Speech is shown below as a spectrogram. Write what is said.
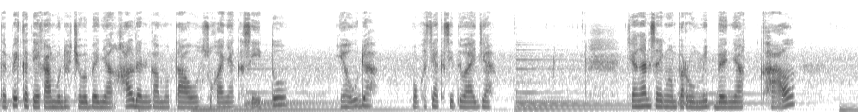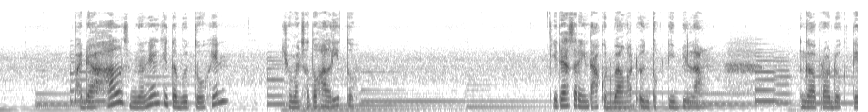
Tapi ketika kamu udah coba banyak hal dan kamu tahu sukanya ke situ, ya udah, fokusnya ke situ aja. Jangan sering memperumit banyak hal. Padahal sebenarnya yang kita butuhin cuma satu hal itu. Kita sering takut banget untuk dibilang nggak produktif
